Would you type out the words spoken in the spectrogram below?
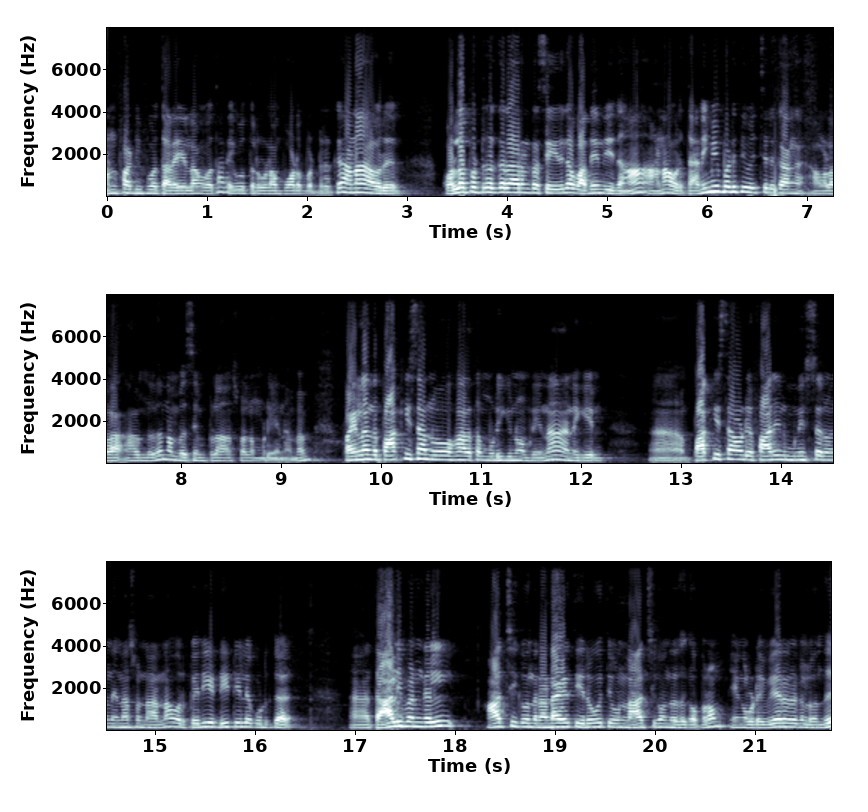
ஒன் ஃபார்ட்டி ஃபோர் தடையெல்லாம் தடை உத்தரவுலாம் போடப்பட்டிருக்கு. ஆனால் அவர் கொல்லப்பட்டிருக்கிறாருன்ற செய்தியில் வதந்தி தான். ஆனால் அவர் தனிமைப்படுத்தி வச்சுருக்காங்க. அவ்வளோதான் அப்படின்றத நம்ம சிம்பிளாக சொல்ல முடியும். நம்ம ஃபைனலாக இந்த பாகிஸ்தான் விவகாரத்தை முடிக்கணும் அப்படின்னா அன்றைக்கி பாகிஸ்தானுடைய ஃபாரின் மினிஸ்டர் வந்து என்ன சொன்னார்னா ஒரு பெரிய டீட்டெயிலை கொடுத்தார். தாலிபான்கள் ஆட்சிக்கு வந்து ரெண்டாயிரத்தி இருபத்தி ஒன்றில் ஆட்சிக்கு வந்ததுக்கப்புறம் எங்களுடைய வீரர்கள் வந்து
